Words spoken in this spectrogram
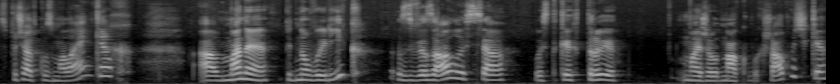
Спочатку з маленьких. А в мене під Новий рік зв'язалося ось таких три майже однакових шапочки.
